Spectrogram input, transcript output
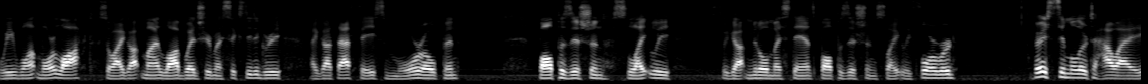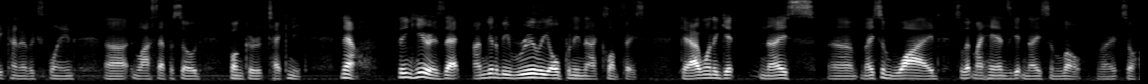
we want more loft. So I got my lob wedge here, my 60 degree. I got that face more open. Ball position slightly, we got middle of my stance, ball position slightly forward. Very similar to how I kind of explained uh, in last episode, bunker technique. Now, thing here is that I'm gonna be really opening that club face. Okay, I wanna get nice, um, nice and wide so that my hands get nice and low, right? So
